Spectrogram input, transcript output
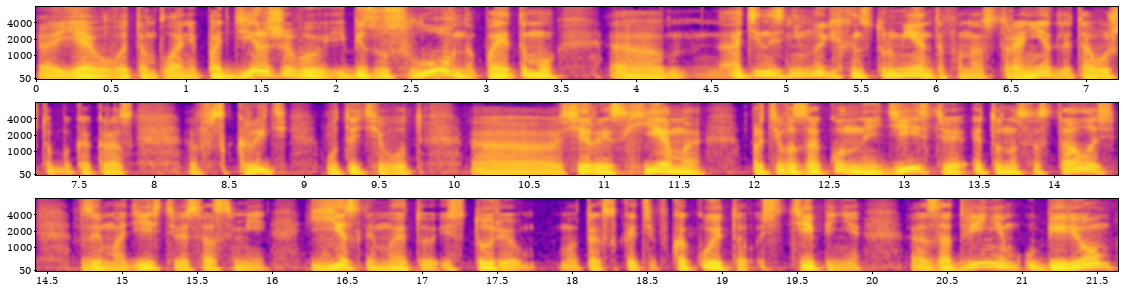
э, я его в этом плане поддерживаю, и безусловно, поэтому э, один из немногих инструментов у нас в стране для того, чтобы как раз вскрыть вот эти вот э, серые схемы, противозаконные действия, это у нас осталось взаимодействие со СМИ. Если мы эту историю, так сказать, в какой-то степени э, задвинем, уберем,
